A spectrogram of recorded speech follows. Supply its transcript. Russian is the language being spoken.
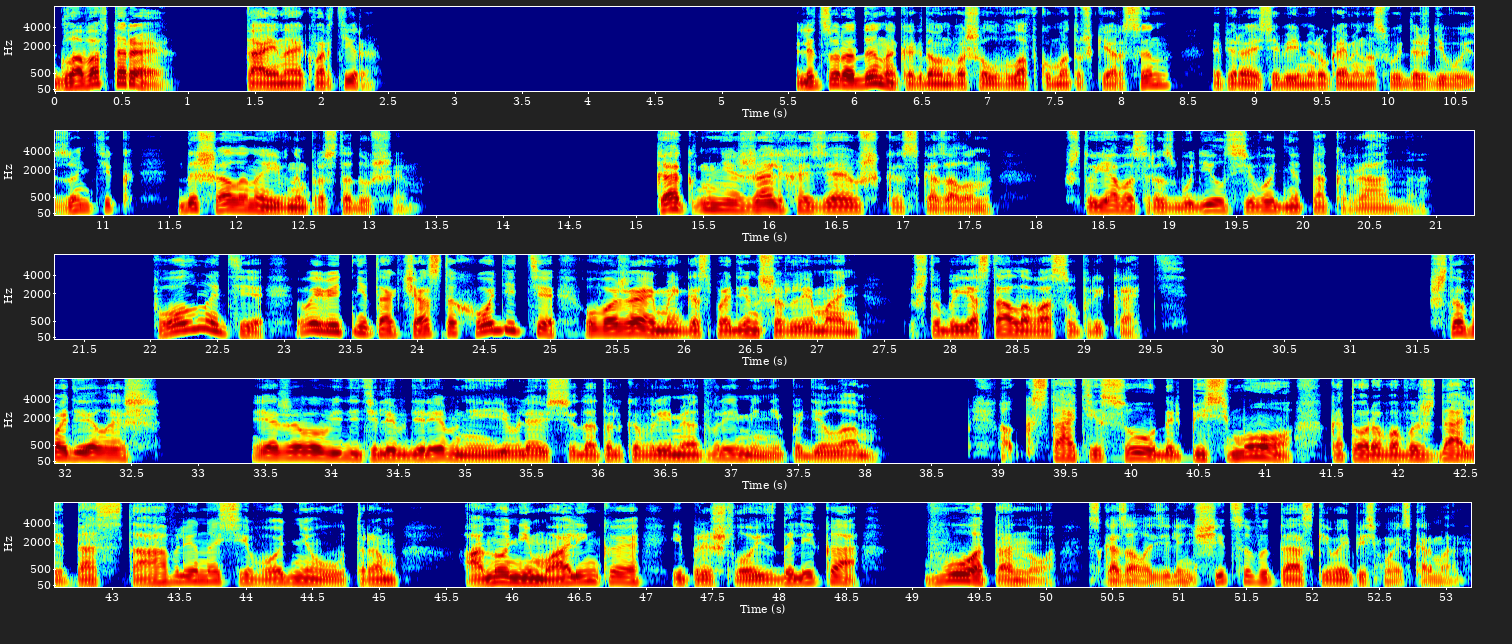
Глава вторая. Тайная квартира. Лицо Родена, когда он вошел в лавку матушки Арсен, опираясь обеими руками на свой дождевой зонтик, дышало наивным простодушием. «Как мне жаль, хозяюшка», — сказал он, — «что я вас разбудил сегодня так рано». «Полноте, вы ведь не так часто ходите, уважаемый господин Шарлемань, чтобы я стала вас упрекать». «Что поделаешь? Я живу, видите ли, в деревне и являюсь сюда только время от времени по делам». А, «Кстати, сударь, письмо, которого вы ждали, доставлено сегодня утром. Оно не маленькое и пришло издалека. Вот оно», — сказала зеленщица, вытаскивая письмо из кармана.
